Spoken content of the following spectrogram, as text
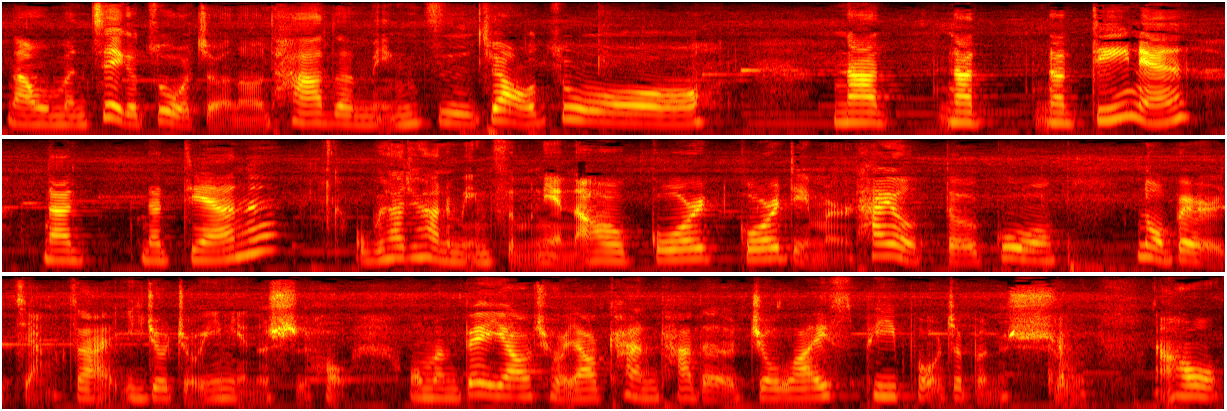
那我们这个作者呢，他的名字叫做那那那 Nadine 那那 Diane 我不太清楚他的名字怎么念，然后 Gord Gordimer 他有得过诺贝尔奖，在一九九一年的时候，我们被要求要看他的《Jolice People》这本书，然后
